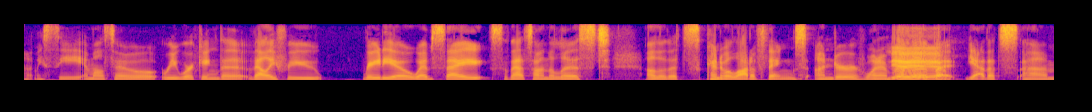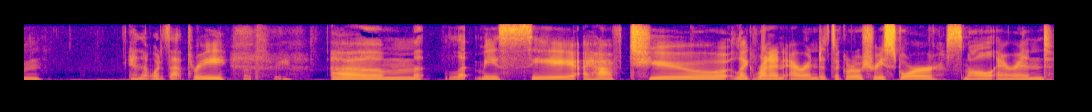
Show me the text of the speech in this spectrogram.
let me see. I'm also reworking the Valley Free Radio website, so that's on the list. Although that's kind of a lot of things under one umbrella, yeah, yeah. but yeah, that's um, and then what is that three? That's three. Um, let me see. I have to like run an errand. It's a grocery store, small errand.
